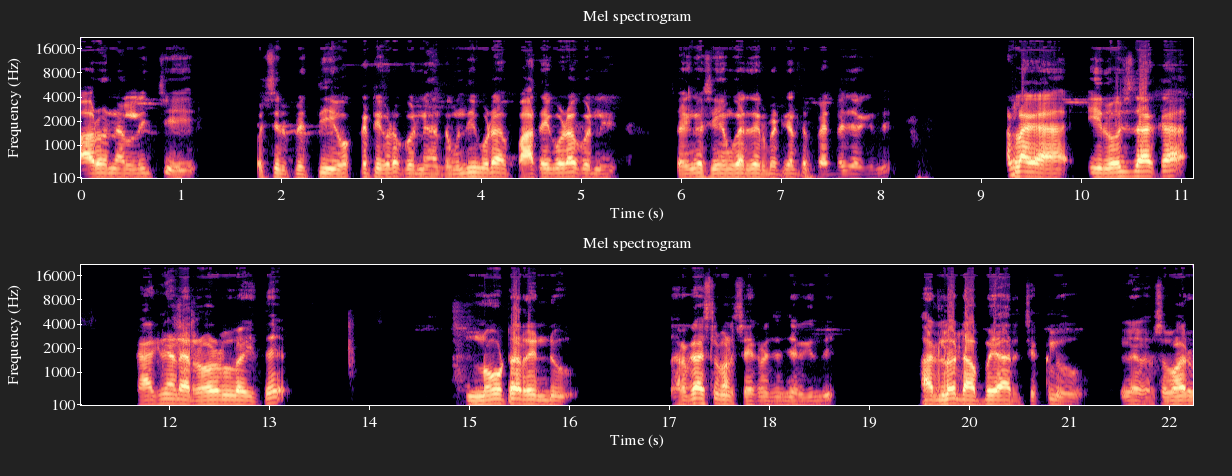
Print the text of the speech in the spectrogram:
ఆరో నెలల నుంచి వచ్చిన ప్రతి ఒక్కటి కూడా కొన్ని అంతకుముందు కూడా పాతవి కూడా కొన్ని స్వయంగా సీఎం గారి దగ్గర పెట్టుకెళ్తే పెట్టడం జరిగింది. అలాగా ఈ రోజు దాకా కాకినాడ రూరల్లో అయితే నూట రెండు దరఖాస్తులు మనం సేకరించడం జరిగింది. వాటిలో డెబ్బై ఆరు చెక్కులు సుమారు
